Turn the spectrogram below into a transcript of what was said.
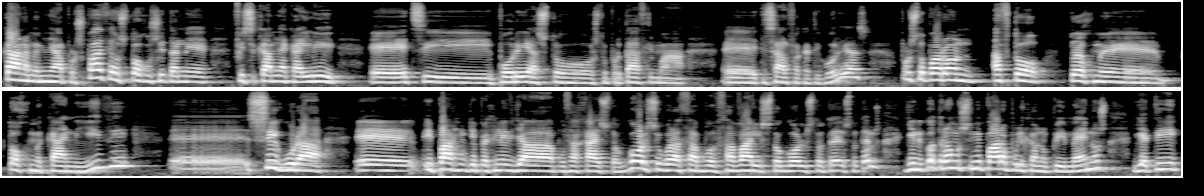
κάναμε μια προσπάθεια, ο στόχος ήταν ε, φυσικά μια καλή έτσι, πορεία στο, στο πρωτάθλημα ε, της Α κατηγορίας. Προς το παρόν αυτό το έχουμε, το έχουμε κάνει ήδη. Ε, σίγουρα ε, υπάρχουν και παιχνίδια που θα χάσει τον γκολ, σίγουρα θα, θα βάλει τον γκολ στο, στο τέλος. Γενικότερα όμως είμαι πάρα πολύ ικανοποιημένος γιατί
